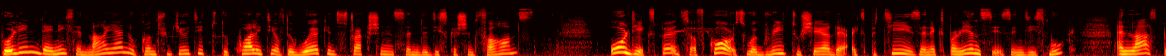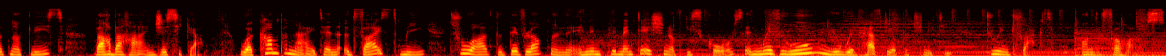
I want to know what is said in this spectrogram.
Pauline, Dennis and Marianne who contributed to the quality of the work instructions and the discussion forums. All the experts, of course, who agreed to share their expertise and experiences in this MOOC. And last but not least, Barbara and Jessica, who accompanied and advised me throughout the development and implementation of this course and with whom you will have the opportunity to interact on the forums.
